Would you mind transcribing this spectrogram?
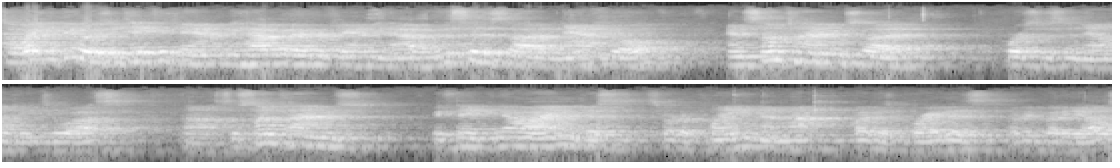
so what you do is you take the jam, you have whatever jam you have, this is uh, natural, and sometimes, uh, of course, this is an analogy to us. Uh, so sometimes we think, you know, I am just sort of plain. I'm not quite as bright as everybody else,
